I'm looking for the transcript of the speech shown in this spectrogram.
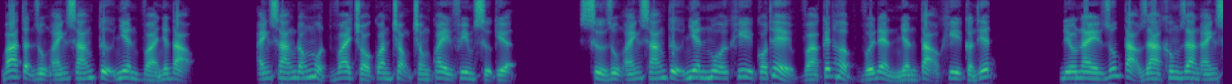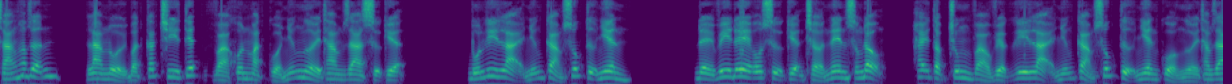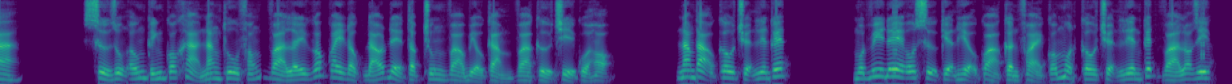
Ba tận dụng ánh sáng tự nhiên và nhân tạo. Ánh sáng đóng một vai trò quan trọng trong quay phim sự kiện. Sử dụng ánh sáng tự nhiên mỗi khi có thể và kết hợp với đèn nhân tạo khi cần thiết. Điều này giúp tạo ra không gian ánh sáng hấp dẫn, làm nổi bật các chi tiết và khuôn mặt của những người tham gia sự kiện. 4. Ghi lại những cảm xúc tự nhiên. Để video sự kiện trở nên sống động, hãy tập trung vào việc ghi lại những cảm xúc tự nhiên của người tham gia. Sử dụng ống kính có khả năng thu phóng và lấy góc quay độc đáo để tập trung vào biểu cảm và cử chỉ của họ. Nam tạo câu chuyện liên kết. Một video sự kiện hiệu quả cần phải có một câu chuyện liên kết và logic.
